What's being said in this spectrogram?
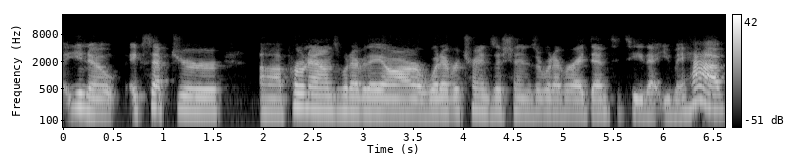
you know accept your uh, pronouns, whatever they are, or whatever transitions or whatever identity that you may have.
